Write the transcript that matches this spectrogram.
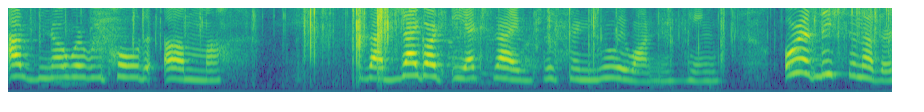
out of nowhere we pulled um that Zygarde EX that I've been really wanting. Or at least another.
